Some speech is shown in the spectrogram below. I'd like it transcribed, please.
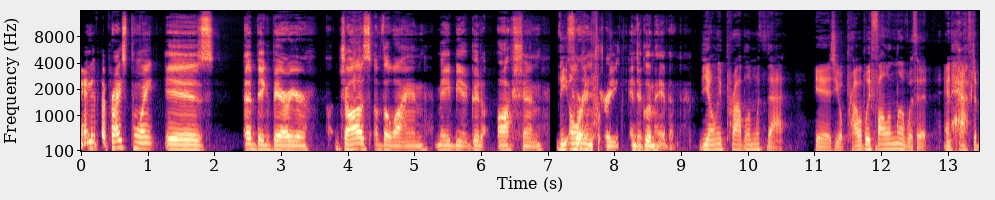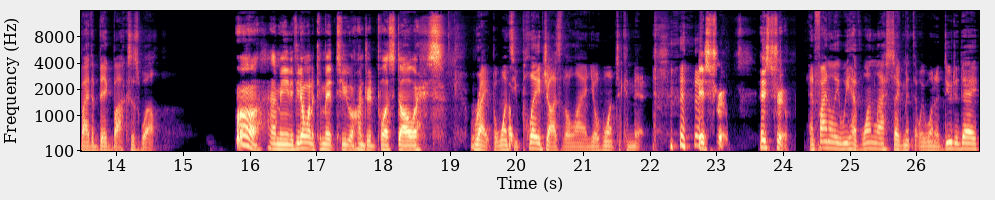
And if the price point is a big barrier, Jaws of the Lion may be a good option The for only entry into Gloomhaven. the only problem with that is you'll probably fall in love with it and have to buy the big box as well. Well, I mean, if you don't want to commit to a hundred plus dollars, Right, but once you play Jaws of the Lion, you'll want to commit. it's true. It's true. And finally, we have one last segment that we want to do today,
